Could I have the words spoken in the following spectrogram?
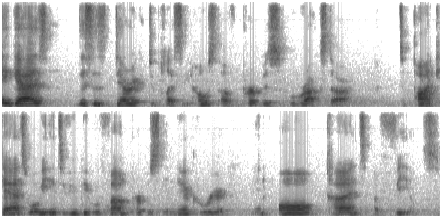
Hey guys, this is Derek Duplessis, host of Purpose Rockstar. It's a podcast where we interview people who found purpose in their career in all kinds of fields.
